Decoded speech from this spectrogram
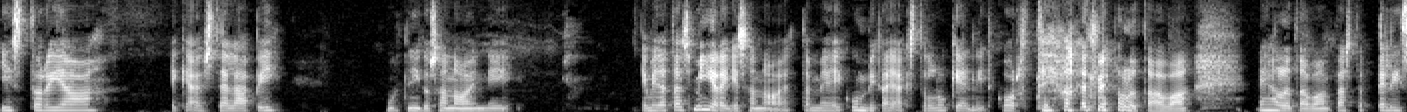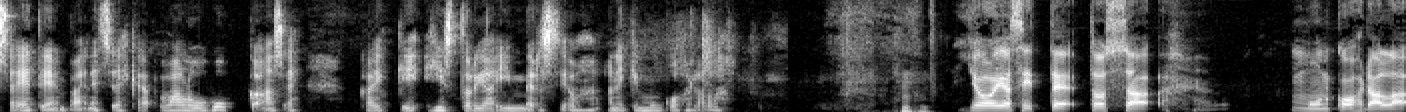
historiaa ja käy sitä läpi. Mutta niin kuin sanoin, niin ja mitä tässä Miirakin sanoo, että me ei kumpikaan jaksa lukea niitä kortteja, että me halutaan vaan, me halutaan vaan päästä pelissä eteenpäin, että se ehkä valuu hukkaan se kaikki historia-immersio, ainakin mun kohdalla. Joo, ja sitten tuossa mun kohdalla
